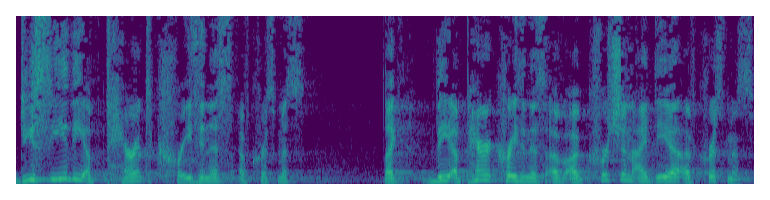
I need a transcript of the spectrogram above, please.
Do you see the apparent craziness of Christmas? Like the apparent craziness of a Christian idea of Christmas.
